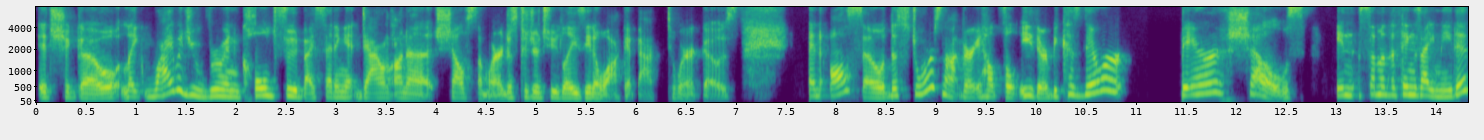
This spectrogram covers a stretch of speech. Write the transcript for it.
it should go. Like, why would you ruin cold food by setting it down on a shelf somewhere just because you're too lazy to walk it back to where it goes? And also, the store's not very helpful either because there were bare shelves in some of the things I needed.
